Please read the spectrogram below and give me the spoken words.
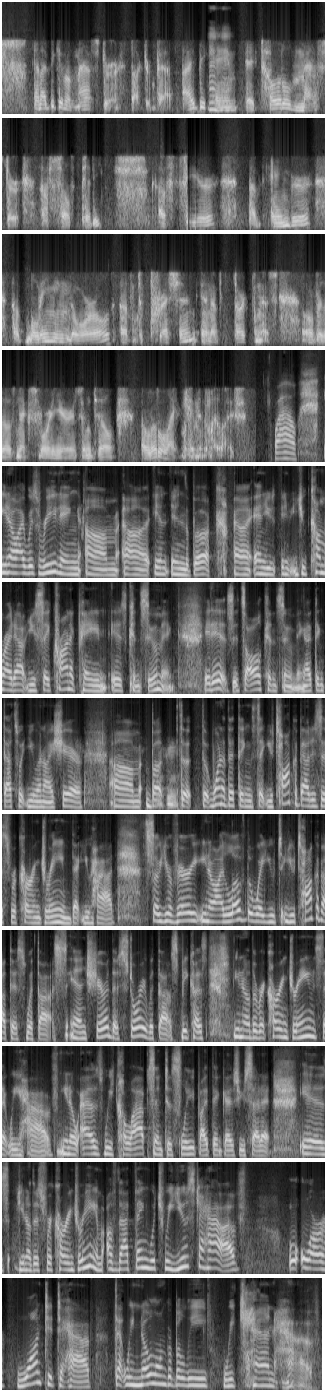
And I became a master, Dr. Pat. I became mm-hmm. a total master of self pity of fear, of anger, of blaming the world, of depression, and of darkness over those next four years until a little light came into my life. Wow, you know, I was reading um, uh, in in the book, uh, and you you come right out and you say chronic pain is consuming. It is. It's all consuming. I think that's what you and I share. Um, but mm-hmm. the, the one of the things that you talk about is this recurring dream that you had. So you're very, you know, I love the way you t- you talk about this with us and share this story with us because, you know, the recurring dreams that we have, you know, as we collapse into sleep. I think, as you said it, is you know, this recurring dream of that thing which we used to have or, or wanted to have that we no longer believe we can have.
